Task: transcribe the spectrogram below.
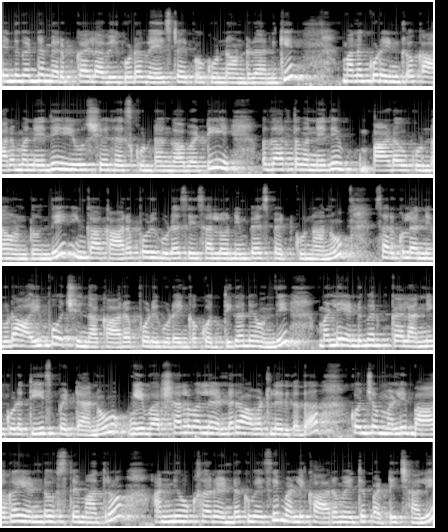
ఎందుకంటే మిరపకాయలు అవి కూడా వేస్ట్ అయిపోకుండా ఉండడానికి మనకు కూడా ఇంట్లో కారం అనేది యూజ్ చేసేసుకుంటాం కాబట్టి పదార్థం అనేది పాడవకుండా ఉంటుంది. ఇంకా కారపొడి కూడా సీసాలో నింపేసి పెట్టుకున్నాను. సరుకులన్నీ కూడా అయిపోవచ్చింది ఆ కారపొడి కూడా. ఇంకా కొద్దిగానే ఉంది. మళ్ళీ ఎండుమిరపకాయలు అన్నీ కూడా తీసి పెట్టాను. ఈ వర్షాల వల్ల ఎండ రావట్లేదు కదా కొంచెం మళ్ళీ బాగా ఎండ వస్తే మాత్రం అన్నీ ఒకసారి ఎండకు వేసి మళ్ళీ కారం అయితే పట్టించాలి.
